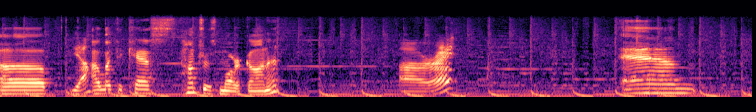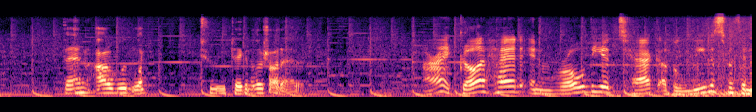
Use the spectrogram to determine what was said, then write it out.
uh, Yeah. I'd like to cast Hunter's Mark on it, All right. and then I would like to take another shot at it. All right. Go ahead and roll the attack. I believe it's with an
